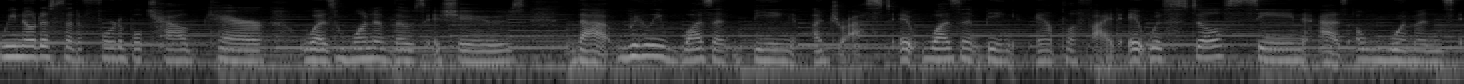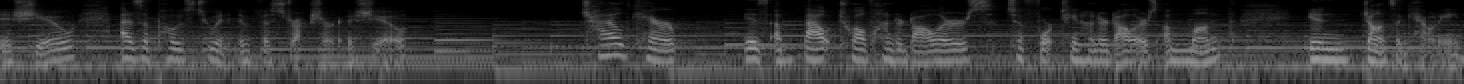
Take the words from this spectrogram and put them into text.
We noticed that affordable childcare was one of those issues that really wasn't being addressed. It wasn't being amplified. It was still seen as a woman's issue as opposed to an infrastructure issue. Childcare is about $1,200 to $1,400 a month in Johnson County.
